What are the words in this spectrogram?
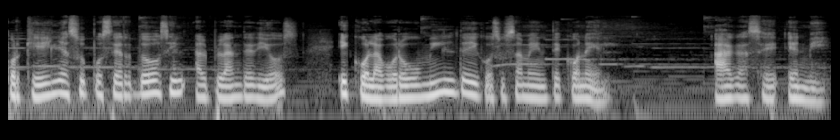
porque ella supo ser dócil al plan de Dios y colaboró humilde y gozosamente con Él. Hágase en mí.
